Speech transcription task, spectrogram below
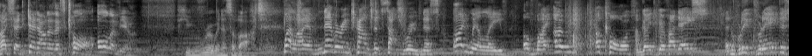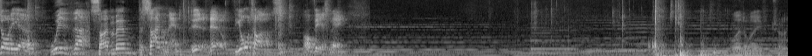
I said get out of this car, all of you! You ruiners of art. Well, I have never encountered such rudeness. I will leave of my own accord. I'm going to go find Ace and recreate this audio with the... Cybermen? The Cybermen? Ugh, no, the Autons, obviously. Why do I even try?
